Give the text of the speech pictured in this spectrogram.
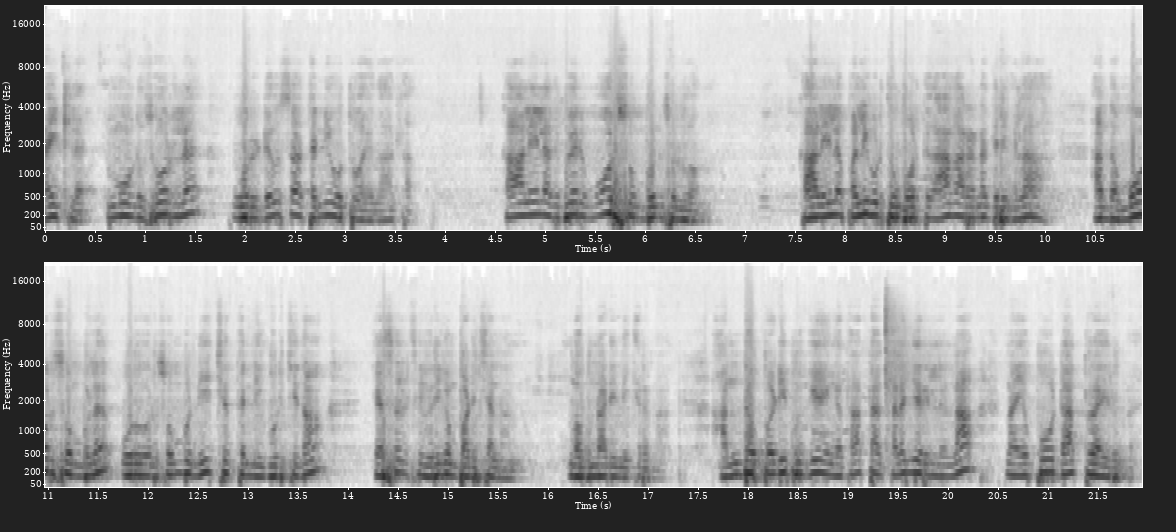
நைட்டில் மூன்று சோறில் ஒரு டெவுசா தண்ணி ஊற்றுவா எங்கள் ஆத்தா. காலையில் அது பேர் மோர் சொம்புன்னு சொல்லுவாங்க. காலையில் பள்ளிக்கூடத்துக்கு போகிறதுக்கு ஆகாரம் என்ன தெரியுங்களா? அந்த மோர் சொம்பில் ஒரு ஒரு சொம்பு நீச்சல் தண்ணி குடித்து தான் எஸ்எல்சி வரைக்கும் படித்தேன் நான். உங்கள் முன்னாடி நிற்கிறேன் நான். அந்த படிப்புக்கே எங்கள் தாத்தா கலைஞர் இல்லைன்னா நான் எப்போ டாக்டர் ஆகிருப்பேன்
